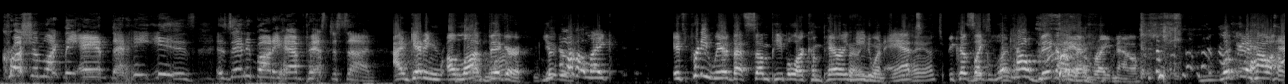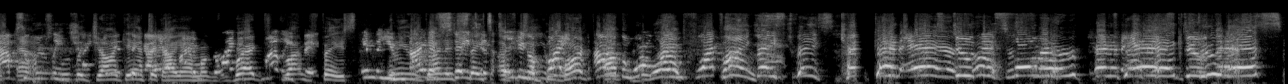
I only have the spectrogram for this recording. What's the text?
crush him like the ant that he is! Does anybody have pesticide? I'm getting a lot bigger. You know how, like, it's pretty weird that some people are comparing me to an ant, Ant? because, like, look how big I am right now. look at how absolutely, Absolutely gigantic I am. I'm Rag smiley flat face. in the in United, States, is of taking a taking bite out of the world. I am flying, Flying face. face. Can, can ants do this just for me? Can an Can ant do this?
